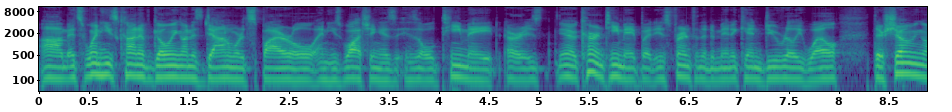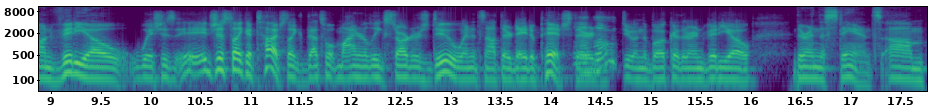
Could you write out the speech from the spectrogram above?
Um, it's when he's kind of going on his downward spiral and he's watching his, his old teammate or his you know, current teammate, but his friend from the Dominican do really well. They're showing on video, which is it's just like a touch. Like that's what minor league starters do when it's not their day to pitch. They're mm-hmm. doing the book or they're in video. They're in the stands. Um,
